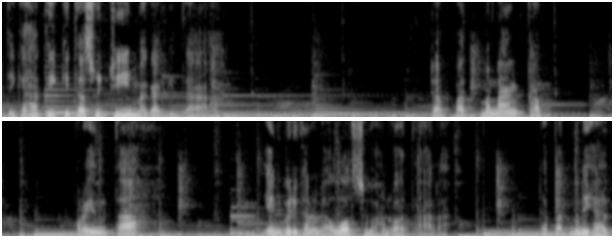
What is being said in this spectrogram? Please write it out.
ketika hati kita suci maka kita dapat menangkap perintah yang diberikan oleh Allah Subhanahu wa taala. Dapat melihat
